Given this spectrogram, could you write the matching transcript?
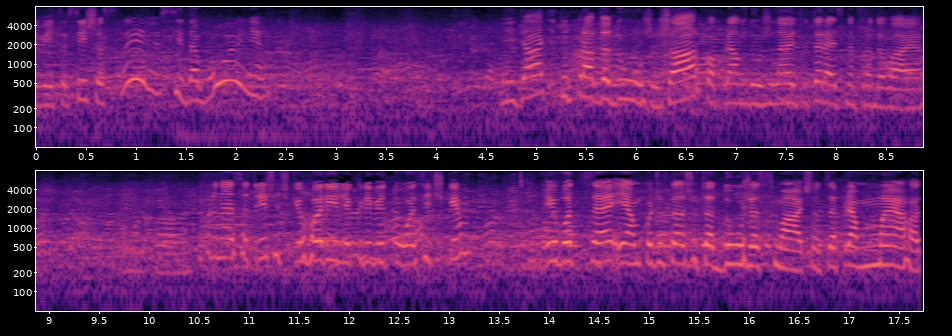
дивіться, всі щасливі, всі довольні. Їдять. Тут, правда, дуже жарко, прям дуже, навіть вітерець не продаває. Принесли трішечки горілі кривітосічки. І оце, я вам хочу сказати, що це дуже смачно. Це прям мега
